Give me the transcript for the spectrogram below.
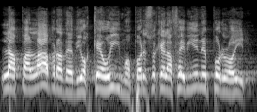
la palabra de Dios que oímos. Por eso es que la fe viene por el oír.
